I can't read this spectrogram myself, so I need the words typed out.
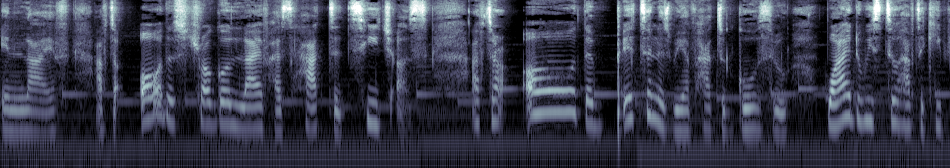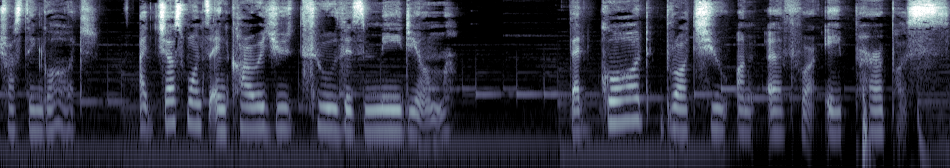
in life, after all the struggle life has had to teach us, after all the bitterness we have had to go through, why do we still have to keep trusting God? I just want to encourage you through this medium that God brought you on earth for a purpose.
